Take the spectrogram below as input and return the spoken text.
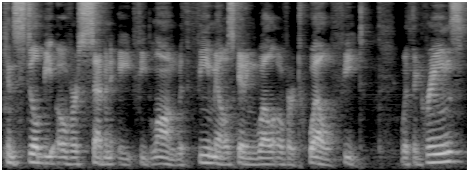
can still be over seven, eight feet long, with females getting well over 12 feet. With the greens,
